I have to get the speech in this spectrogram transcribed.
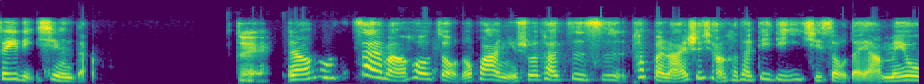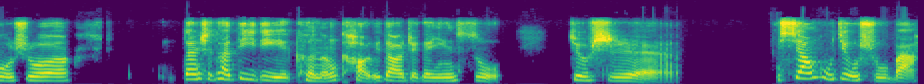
非理性的。对，然后再往后走的话，你说他自私，他本来是想和他弟弟一起走的呀，没有说，但是他弟弟可能考虑到这个因素，就是相互救赎吧，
